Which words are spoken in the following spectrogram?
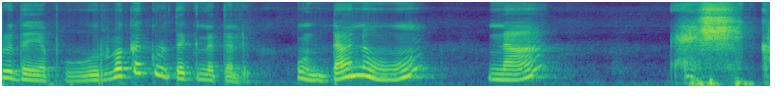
హృదయపూర్వక కృతజ్ఞతలు. ఉంటాను. నా యశిక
